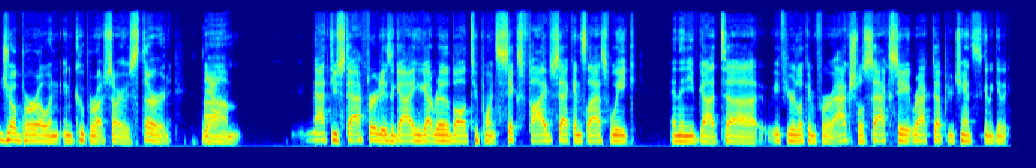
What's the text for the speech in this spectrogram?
Joe Burrow and, and Cooper Rush. Sorry, it was third. Yeah. Um, Matthew Stafford is a guy who got rid of the ball 2.65 seconds last week. And then you've got uh, if you're looking for actual sacks to racked up, your chance is going to get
